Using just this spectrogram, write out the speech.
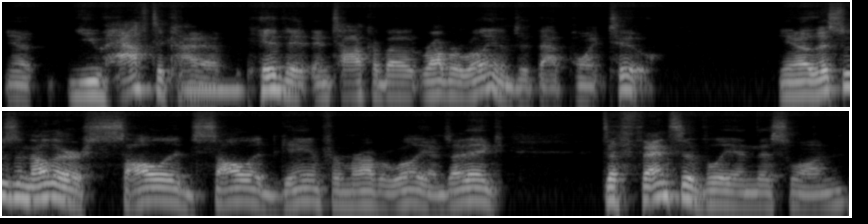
you know, you have to kind of pivot and talk about Robert Williams at that point too. You know, this was another solid, solid game from Robert Williams. I think defensively in this one,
